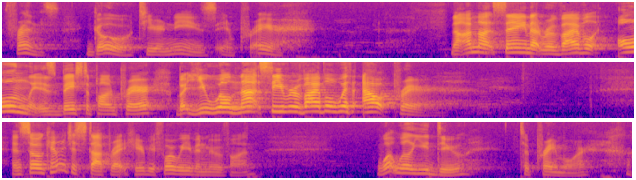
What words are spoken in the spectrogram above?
friends, go to your knees in prayer. Now, I'm not saying that revival only is based upon prayer, but you will not see revival without prayer. And so, can I just stop right here before we even move on? What will you do to pray more?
